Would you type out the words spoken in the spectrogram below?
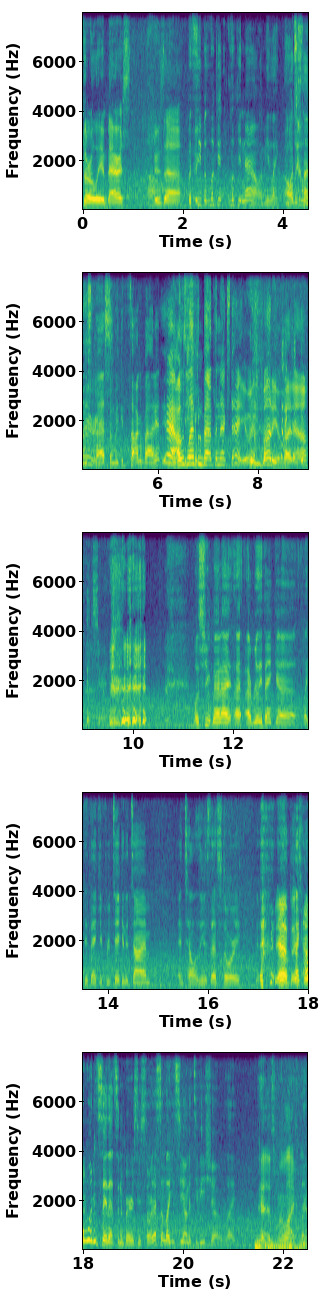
thoroughly embarrassed. It was uh, But see, but look at look at now. I mean, like Oh, all this time has passed, and we can talk about it. Yeah, I was laughing about it the next day. It was funny, but uh, Picture it. Well, shoot, man, I, I, I really thank uh, like to thank you for taking the time and telling us that story. Yeah, Um, thanks I, I wouldn't say that's an embarrassing story. That's something like you see on a TV show. Like, yeah, that's my life. like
